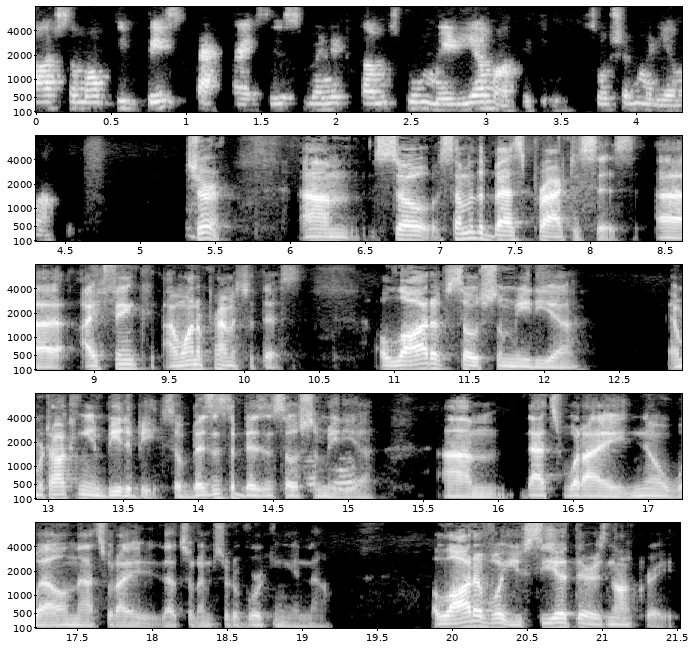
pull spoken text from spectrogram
are some of the best practices when it comes to media marketing, social media marketing? Sure. Um, so some of the best practices, uh, I think I want to premise with this. A lot of social media, and we're talking in B2B, so business to business social Mhm. media. Um, that's what I know well, and that's what I that's what I'm sort of working in now. A lot of what you see out there is not great.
